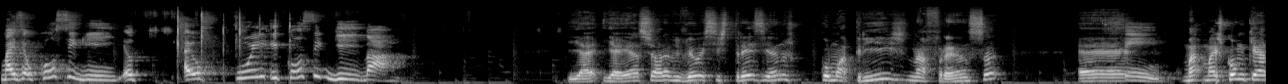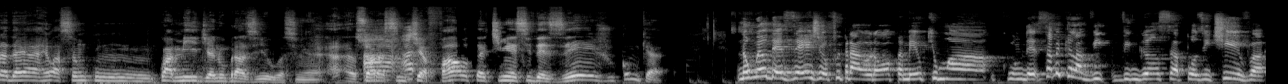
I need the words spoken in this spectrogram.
mas eu consegui. Eu, eu fui e consegui, Barro. E, e aí a senhora viveu esses 13 anos como atriz na França, é, Sim. Mas, mas, como que era daí a relação com, com a mídia no Brasil? Assim, a, a senhora ah, sentia a... falta, tinha esse desejo? Como que era? No meu desejo, eu fui para a Europa meio que uma. Um, sabe aquela vingança positiva?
